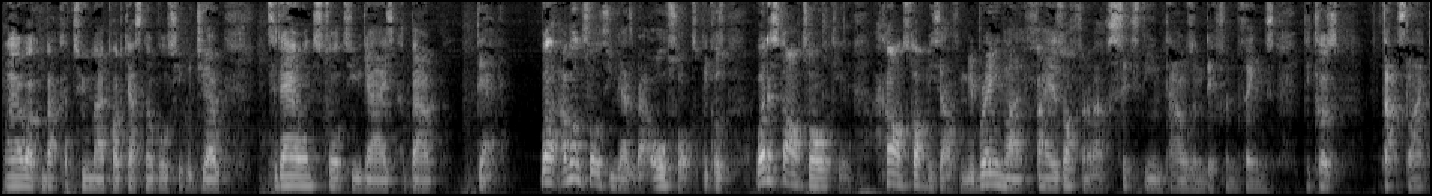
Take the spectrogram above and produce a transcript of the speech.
Hi, welcome back to my podcast, No Bullshit with Joe. Today I want to talk to you guys about debt. Well, I want to talk to you guys about all sorts because when I start talking, I can't stop myself and my brain like fires off on about 16,000 different things because that's like,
